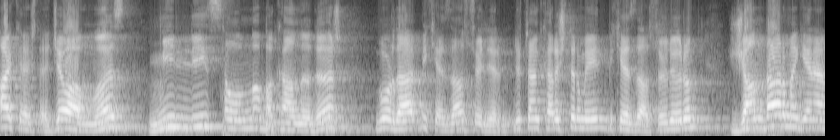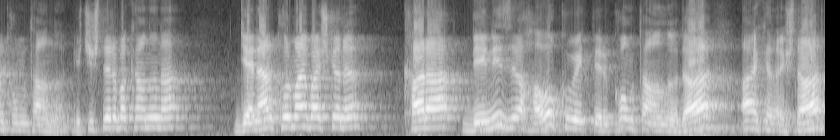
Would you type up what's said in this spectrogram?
arkadaşlar cevabımız Milli Savunma Bakanlığı'dır. Burada bir kez daha söylerim. Lütfen karıştırmayın. Bir kez daha söylüyorum. Jandarma Genel Komutanlığı İçişleri Bakanlığı'na, Genelkurmay Başkanı, Kara, Deniz ve Hava Kuvvetleri Komutanlığı da arkadaşlar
